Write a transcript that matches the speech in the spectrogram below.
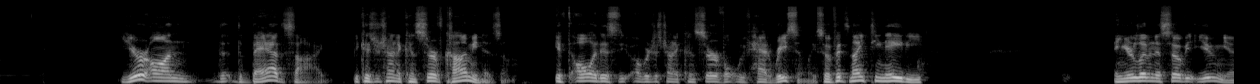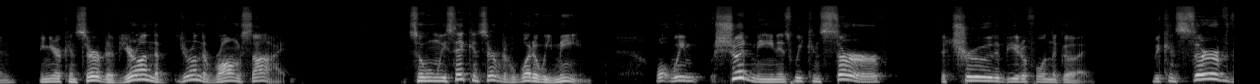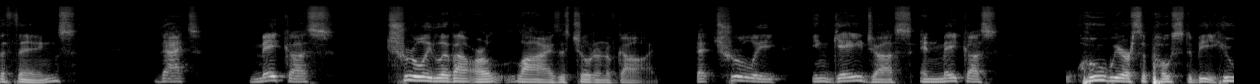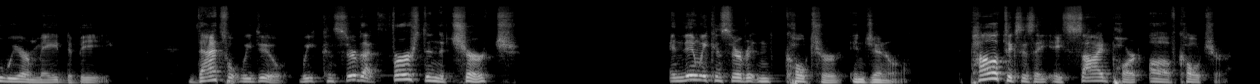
you're on the, the bad side because you're trying to conserve communism. If all it is, oh, we're just trying to conserve what we've had recently. So if it's 1980 and you're living in the Soviet Union and you're conservative, you're on the you're on the wrong side. So when we say conservative, what do we mean? What we should mean is we conserve the true, the beautiful, and the good. We conserve the things that make us truly live out our lives as children of God, that truly engage us and make us who we are supposed to be, who we are made to be. That's what we do. We conserve that first in the church, and then we conserve it in culture in general. Politics is a, a side part of culture.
